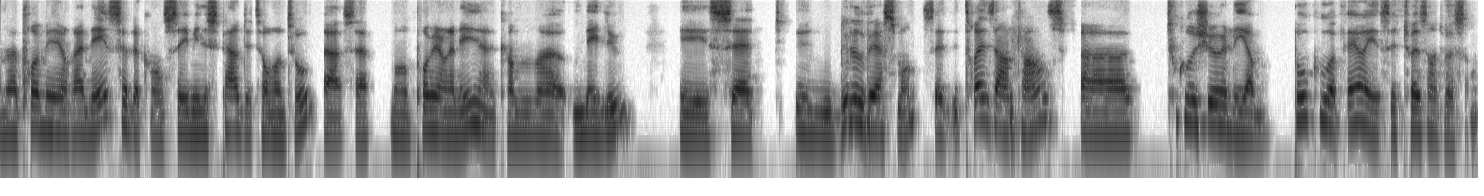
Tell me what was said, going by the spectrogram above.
ma première année sur le conseil municipal de Toronto. Euh, c'est mon première année euh, comme euh, élu. Et c'est un bouleversement. C'est très intense. Euh, toujours, il y a beaucoup à faire et c'est très intéressant.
